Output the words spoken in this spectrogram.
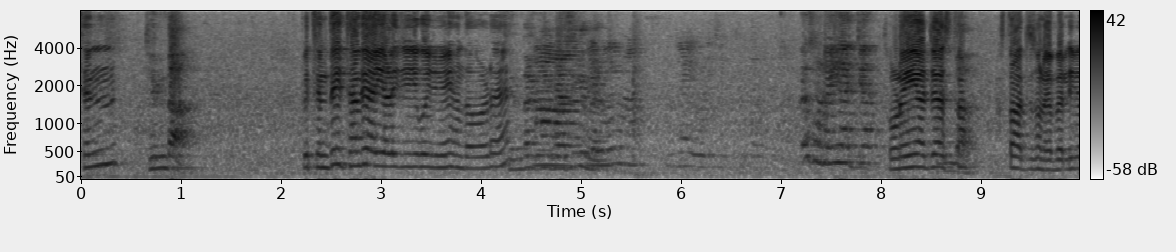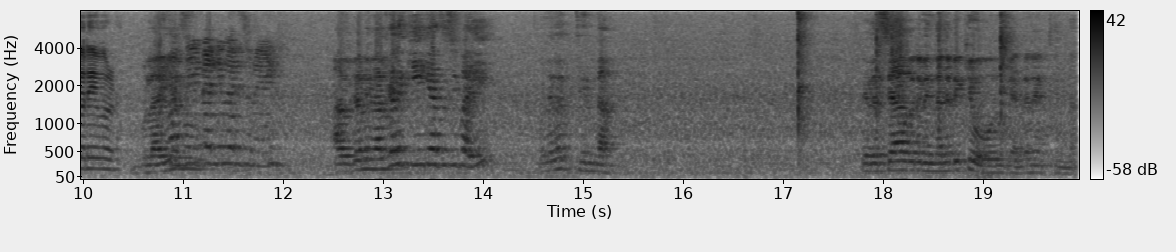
ਥਿੰ ਥਿੰ? ਥਿੰਦਾ। ਵੀ ਥਿੰਦੇ ਇੱਥਾਂ ਦੇ ਆਈ ਵਾਲੀ ਚੀਜ਼ ਕੋਈ ਜਿਵੇਂ ਹੁੰਦਾ ਵਰਡ ਹੈ। ਥਿੰਦਾ ਕੀ ਹਾਂ, ਵੈਸੇ ਕੀ ਹੁੰਦਾ। ਮੈਂ ਸੁਣਾਈ ਅੱਜ। ਸੁਣਿਆ ਹੀ ਅੱਜ ਅਸਤਾ ਉਸਤਾਦ ਚ ਸੁਣਿਆ ਪਹਿਲੀ ਵਾਰ ਇਹ ਵਰਡ ਬੁਲਾਈ ਅਸੀਂ ਪਹਿਲੀ ਵਾਰੀ ਸੁਣਿਆ ਅਲਕਾ ਨੇ ਗੱਲ ਕਰੀ ਕੀ ਕਿਹਾ ਤੁਸੀਂ ਭਾਈ? ਉਹਨੇ ਨਾ ਥਿੰਦਾ। ਫਿਰ ਦੱਸਿਆ ਰਵਿੰਦਰ ਨੇ ਵੀ ਘਿਓ ਨੂੰ ਕਹਿੰਦੇ ਨੇ ਥਿੰਦਾ।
